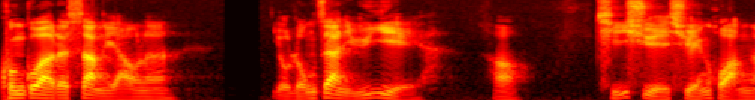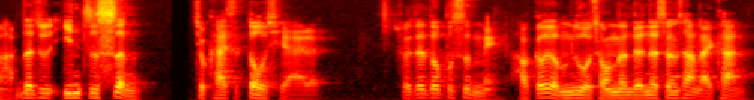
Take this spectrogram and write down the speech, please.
坤卦的上爻呢，有龙战于野啊，好、其血玄黄啊，那就是阴之盛就开始斗起来了。所以这都不是美。好，各位，我们如果从人人的身上来看，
